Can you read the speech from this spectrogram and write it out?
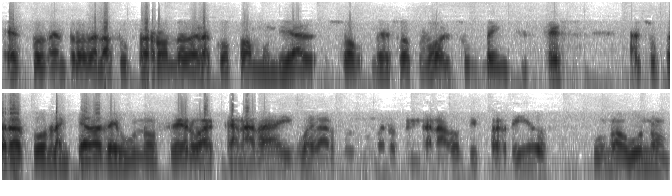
Esto dentro de la super ronda de la Copa Mundial de Softball Sub-23, al superar por blanqueada de 1-0 a Canadá, igualar sus números en ganados y perdidos, 1-1,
